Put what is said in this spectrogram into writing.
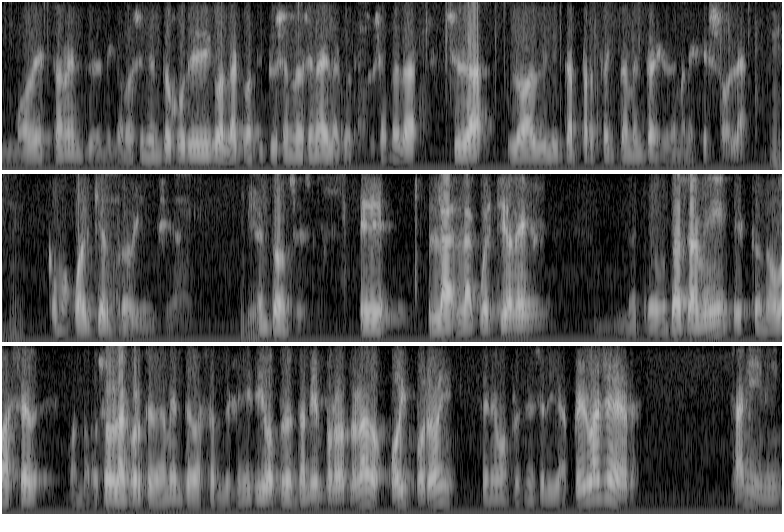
modestamente de mi conocimiento jurídico, la Constitución Nacional y la Constitución de la ciudad lo habilita perfectamente a que se maneje sola, como cualquier provincia. Entonces, eh, la, la cuestión es, me preguntas a mí, esto no va a ser, cuando resuelva la Corte obviamente va a ser definitivo, pero también por otro lado, hoy por hoy tenemos presencialidad. Pero ayer, Zanini,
